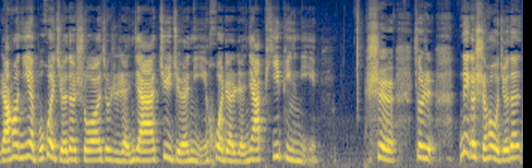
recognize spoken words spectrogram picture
然后你也不会觉得说，就是人家拒绝你或者人家批评你。是，就是那个时候，我觉得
